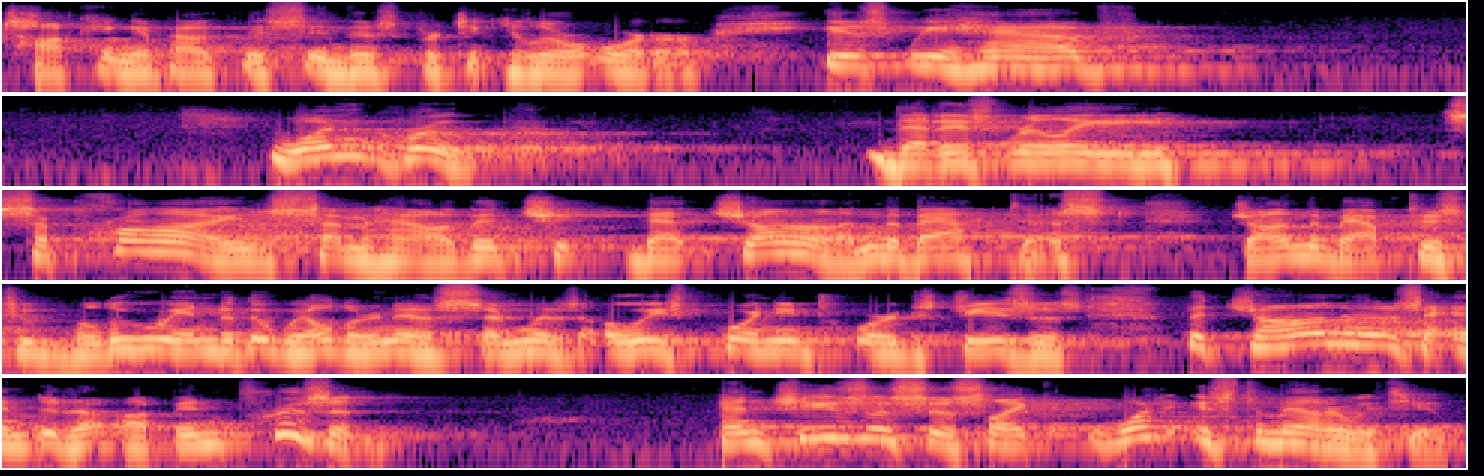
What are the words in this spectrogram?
talking about this in this particular order, is we have one group that is really surprised somehow that, that John the Baptist, John the Baptist who blew into the wilderness and was always pointing towards Jesus, that John has ended up in prison. And Jesus is like, What is the matter with you?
